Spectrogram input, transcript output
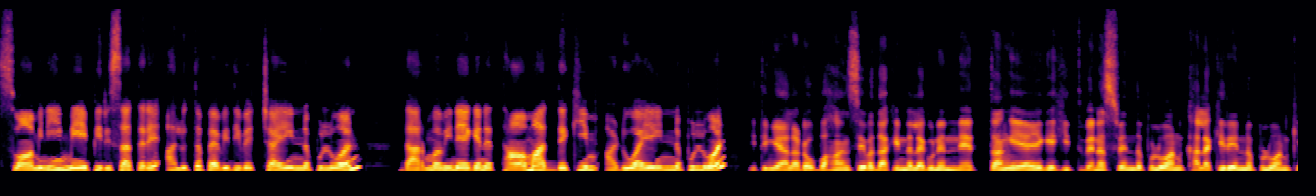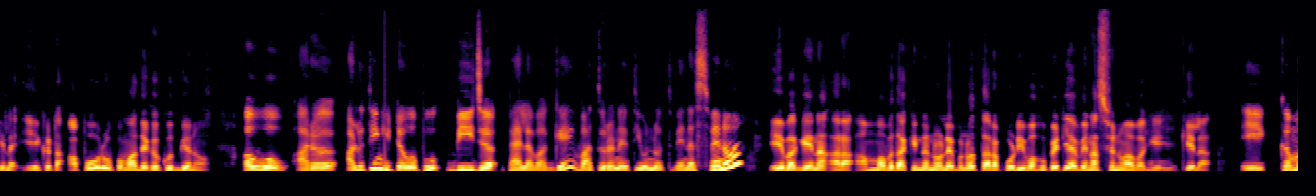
ස්වාමිනී මේ පිරිස අතරේ අලුත පැවිදි වෙච්ච අය ඉන්න පුළුවන් ධර්ම විනය ගැන තාම අත්දැකීම් අඩු අය ඉන්න පුළුවන්. ඉතින් එයාලට ඔබ වහන්සේව දකින්න ලැබුණේ නැත්තම් ඒ අයගේ හිත වෙනස් වෙන්න පුළුවන්, කලකිරෙන්න පුළුවන් කියලා ඒකට අපූර්ව උපමා දෙකකුත් ගනවා. ඔව් ඔව් අර අලුතින් හිටවපු බීජ පැල වගේ වතුර නැති වුණොත් වෙනස් වෙනවා. ඒ වගේන අර අම්මව දකින්න නොලැබුණොත් අර පොඩි වහු පෙටිය වෙනස් වෙනවා වගේ කියලා. ඒකම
